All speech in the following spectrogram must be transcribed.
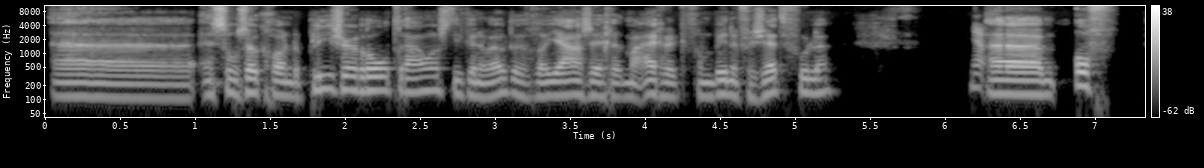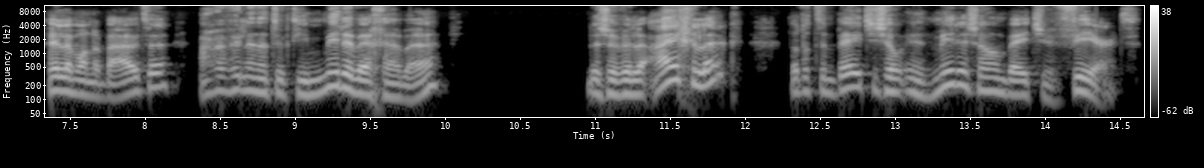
Uh, en soms ook gewoon de pleaser rol trouwens, die kunnen we ook, dat we ja zeggen, maar eigenlijk van binnen verzet voelen. Ja. Uh, of helemaal naar buiten. Maar we willen natuurlijk die middenweg hebben. Hè? Dus we willen eigenlijk dat het een beetje zo in het midden zo een beetje veert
